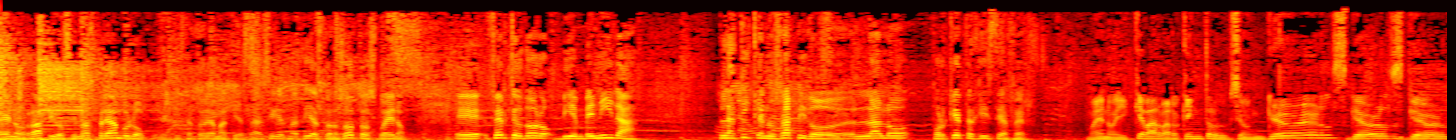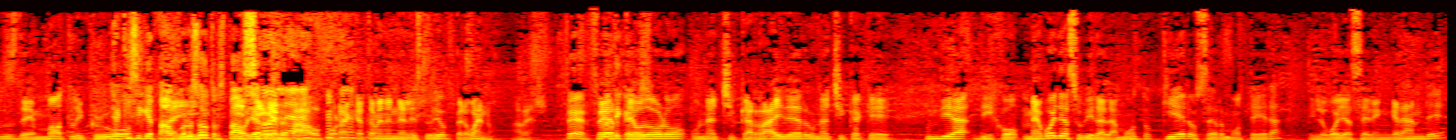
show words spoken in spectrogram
Bueno, rápido, sin más preámbulo. Aquí está todavía Matías, ¿verdad? Sigues Matías con nosotros. Bueno, eh, Fer Teodoro, bienvenida. Platícanos rápido, Lalo, ¿por qué trajiste a Fer? Bueno, y qué bárbaro, qué introducción. Girls, girls, girls de Motley Crue. Y aquí sigue Pau con nosotros, Pau, y ya sigue. Pau por acá también en el estudio. Pero bueno, a ver. Fer, Fer. Teodoro, una chica rider, una chica que un día dijo, me voy a subir a la moto, quiero ser motera y lo voy a hacer en grande.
